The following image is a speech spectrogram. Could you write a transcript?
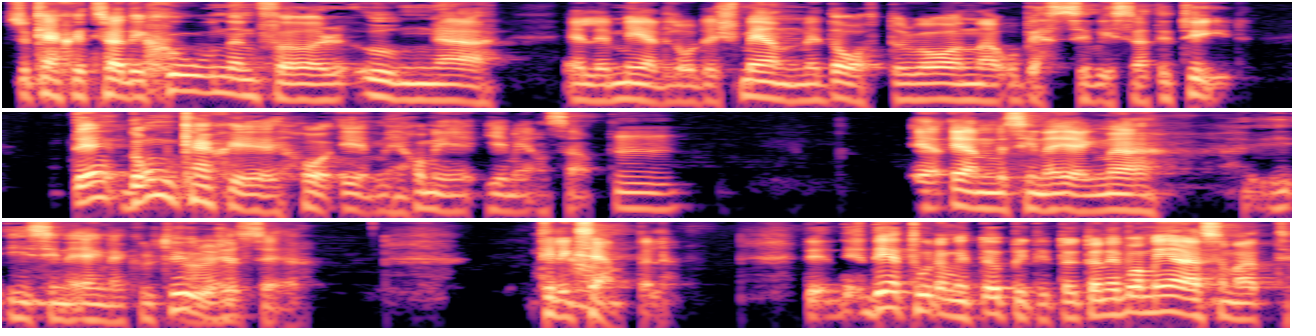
så kanske traditionen för unga eller medelålders män med datorvana och besserwisser-attityd, de, kanske har, har med gemensamt. Mm. Än med sina egna, i sina egna kulturer, ja, så att säga. Till exempel. Det, det, det, tog de inte upp riktigt, utan det var mer som att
